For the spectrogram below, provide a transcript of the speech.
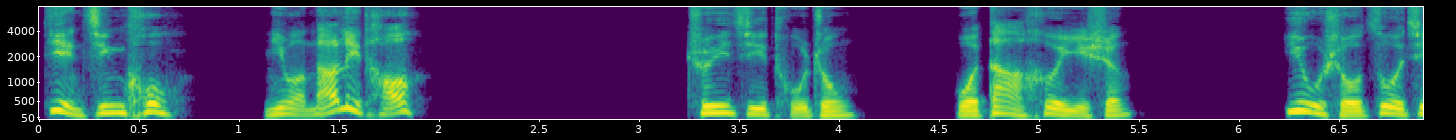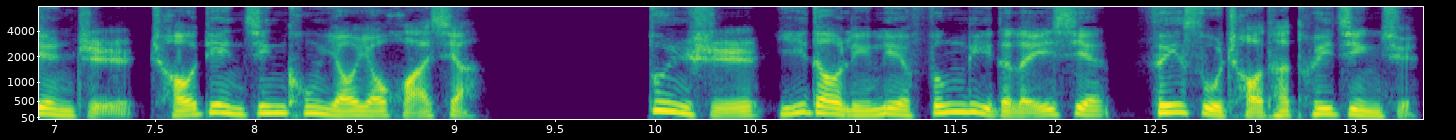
电金空，你往哪里逃？追击途中，我大喝一声。右手作剑指，朝电金空遥遥划下，顿时一道凛冽锋利的雷线飞速朝他推进去，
